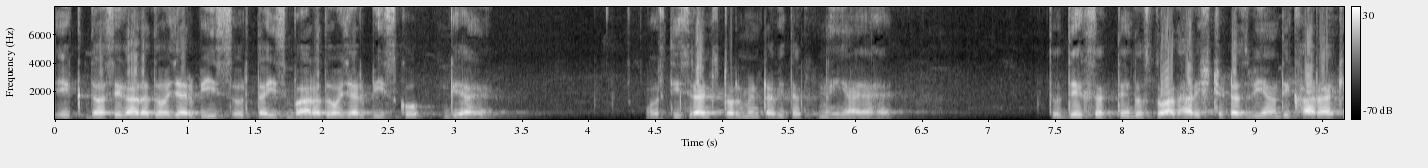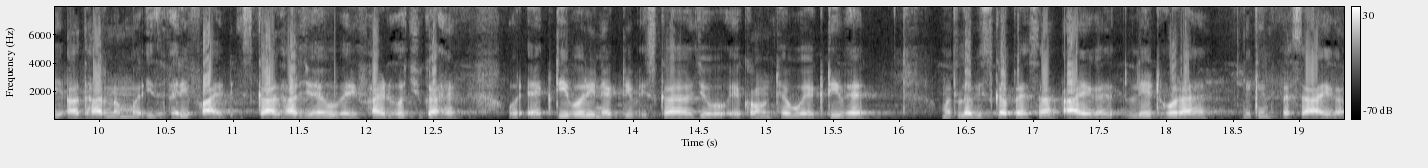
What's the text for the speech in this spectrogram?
एक दस ग्यारह दो हज़ार बीस और तेईस बारह दो हज़ार बीस को गया है। और तीसरा इंस्टॉलमेंट अभी तक नहीं आया है। तो देख सकते हैं दोस्तों, आधार स्टेटस भी यहाँ दिखा रहा है कि आधार नंबर इज़ वेरीफाइड इसका आधार जो है वो वेरीफाइड हो चुका है और एक्टिव और इनएक्टिव इसका जो अकाउंट है वो एक्टिव है। मतलब इसका पैसा आएगा लेट हो रहा है, लेकिन पैसा आएगा।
